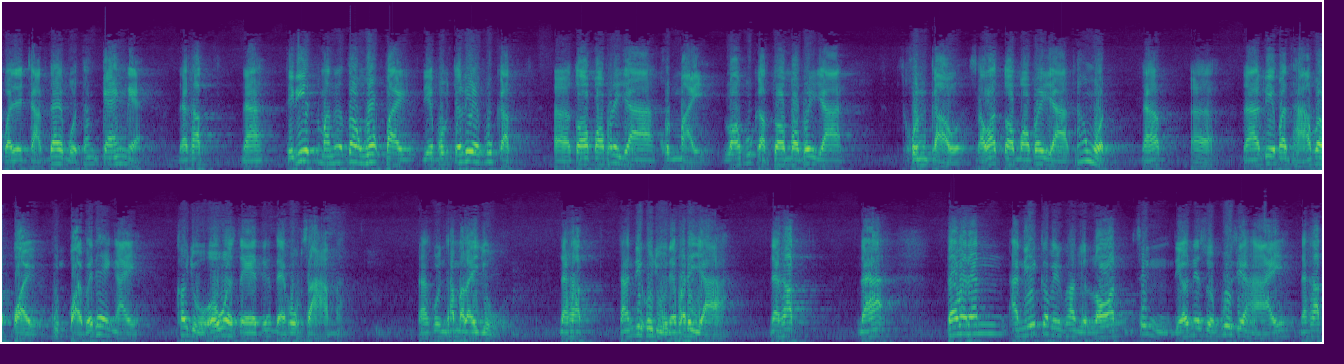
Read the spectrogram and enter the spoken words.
กว่าจะจับได้หมดทั้งแก๊งเนี่ยนะครับ นะทีนี้มันก็ต้องวกไป เดี๋ยวผมจะเรียกผู้กับเอ่อพัทยาคนใหม่ รองผู้กับตอมอพัทยาคนเก่าสารวัตรตมพัทยาทั้งหมดนะครับนะเรียกมาถามว่าปล่อย คุณปล่อยไปได้ยังไงเขาอยู่โอเวอร์สเตย์ตั้งแต่63อะนะคุณทำอะไรอยู่นะครับ ทั้งที่คุณอยู่ในพัทยานะครับนะฮะแต่เพราะฉะนั้นอันนี้ก็เป็นความเดือดร้อน ซึ่งเดี๋ยวในส่วนผู้เสียหายนะครับ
